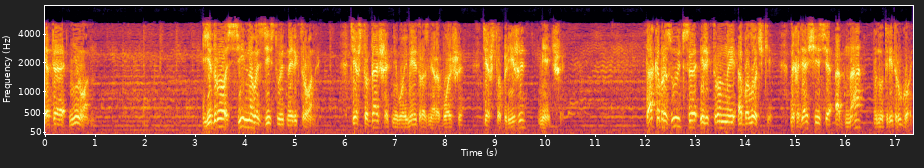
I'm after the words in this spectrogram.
Это неон. Ядро сильно воздействует на электроны. Те, что дальше от него, имеют размеры больше, те, что ближе, меньше. Так образуются электронные оболочки, находящиеся одна внутри другой.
